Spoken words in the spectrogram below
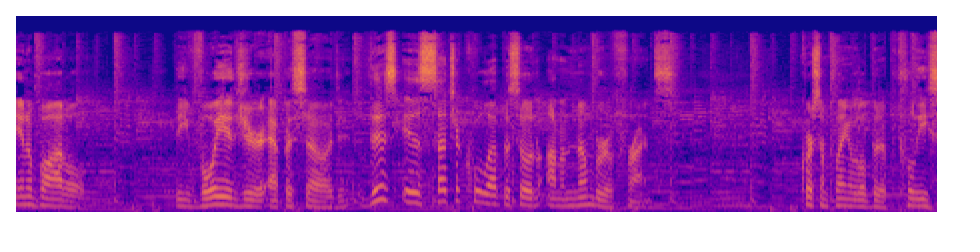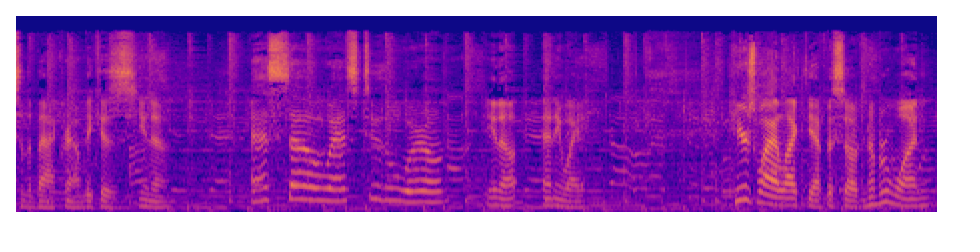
in a Bottle, the Voyager episode. This is such a cool episode on a number of fronts. Of course, I'm playing a little bit of police in the background because, you know, SOS to the world. You know, anyway. Here's why I like the episode. Number one,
